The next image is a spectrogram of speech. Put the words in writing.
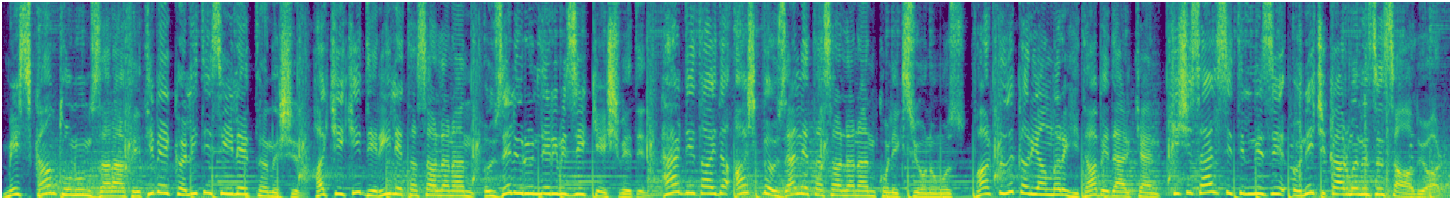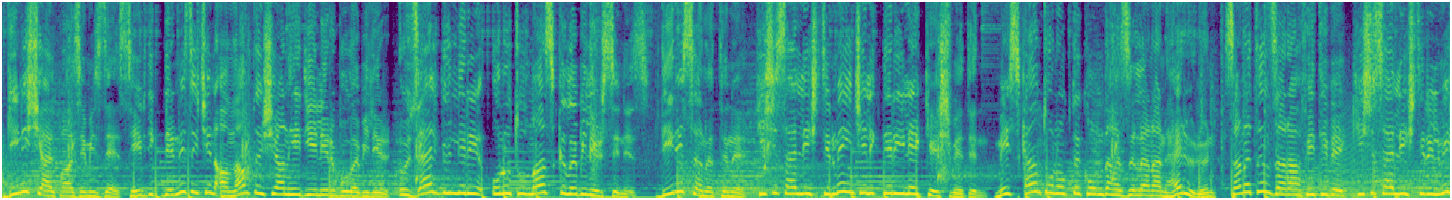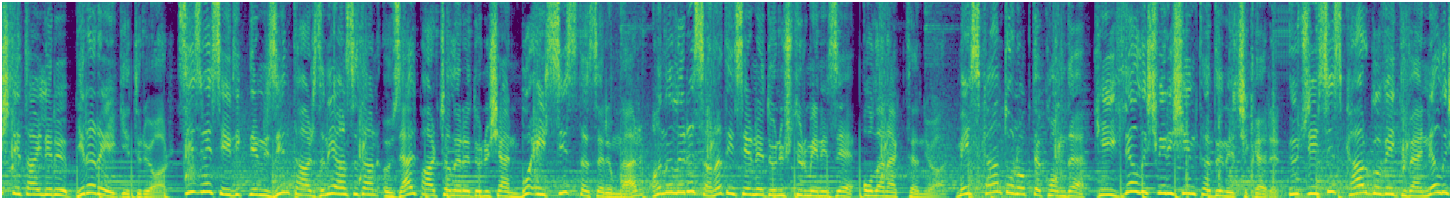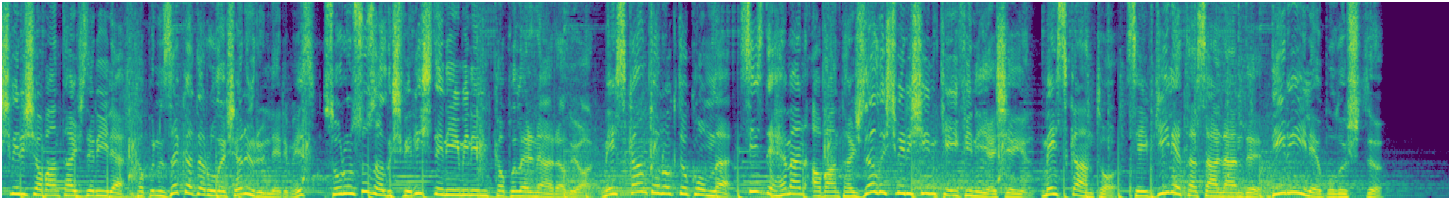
Meskanto'nun zarafeti ve kalitesiyle tanışın. Hakiki deriyle tasarlanan özel ürünlerimizi keşfedin. Her detayda aşk ve özenle tasarlanan koleksiyonumuz, farklılık arayanlara hitap ederken kişisel stilinizi öne çıkarmanızı sağlıyor. Geniş yelpazemizde sevdikleriniz için anlam taşıyan hediyeleri bulabilir, özel günleri unutulmaz kılabilirsiniz. Deri sanatını kişiselleştirme incelikleriyle keşfedin. Meskanto.com'da hazırlanan her ürün, sanatın zarafeti ve kişiselleştirilmiş detayları bir araya getiriyor. Siz ve sevdiklerinizin tarzını yansıtan özel parçalara dönüşen bu eşsiz tasarımlar, anıları sanat eserine dönüştürmenize olanak tanıyor. Meskanto.com'da keyifli alışverişin tadını çıkarın. Ücretsiz kargo ve güvenli alışveriş avantajlarıyla kapınıza kadar ulaşan ürünlerimiz, sorunsuz alışveriş deneyiminin kapılarını aralıyor. Meskanto.com'la siz de hemen avantajlı alışverişin keyfini yaşayın. Meskanto, sevgiyle tasarlandı, deriyle buluştu.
